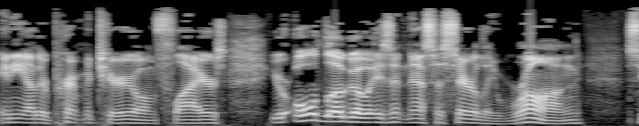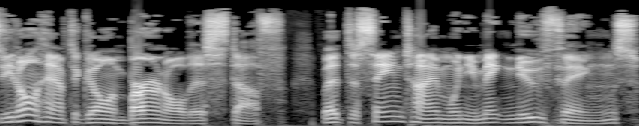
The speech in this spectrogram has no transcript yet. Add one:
any other print material and flyers. Your old logo isn't necessarily wrong, so you don't have to go and burn all this stuff. But at the same time, when you make new things,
